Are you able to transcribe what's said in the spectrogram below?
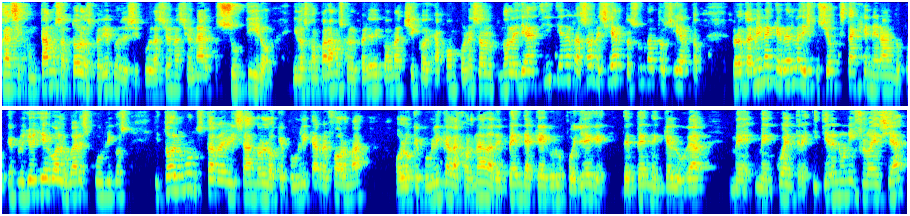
sea, si juntamos a todos los periódicos de circulación nacional, su tiro, y los comparamos con el periódico más chico de Japón, con eso no le llegan. Sí, tiene razón, es cierto, es un dato cierto, pero también hay que ver la discusión que están generando. Por ejemplo, yo llego a lugares públicos y todo el mundo está revisando lo que publica Reforma o lo que publica la jornada, depende a qué grupo llegue, depende en qué lugar me, encuentre, y tienen una influencia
